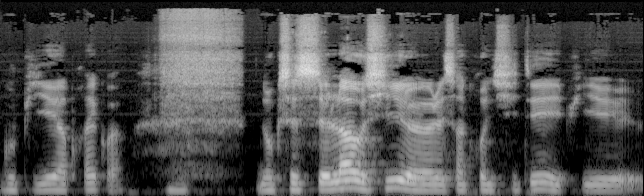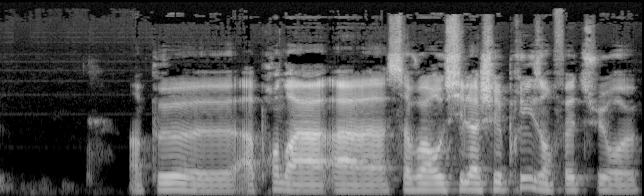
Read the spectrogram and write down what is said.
goupillé après quoi. Donc c'est là aussi euh, les synchronicités et puis euh, un peu apprendre à, à, savoir aussi lâcher prise en fait sur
